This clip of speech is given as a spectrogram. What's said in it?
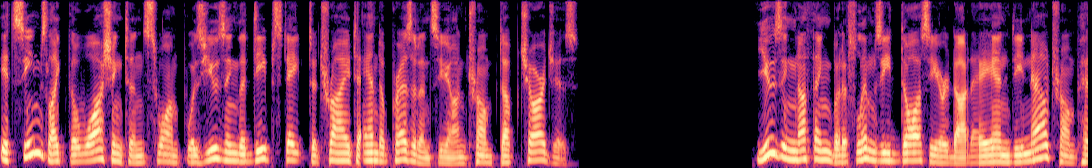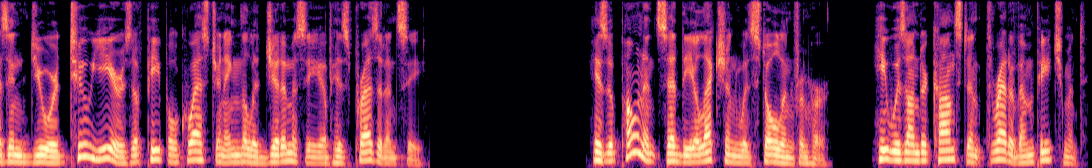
It seems like the Washington swamp was using the deep state to try to end a presidency on trumped-up charges. Using nothing but a flimsy dossier. And now Trump has endured two years of people questioning the legitimacy of his presidency. His opponent said the election was stolen from her. He was under constant threat of impeachment.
